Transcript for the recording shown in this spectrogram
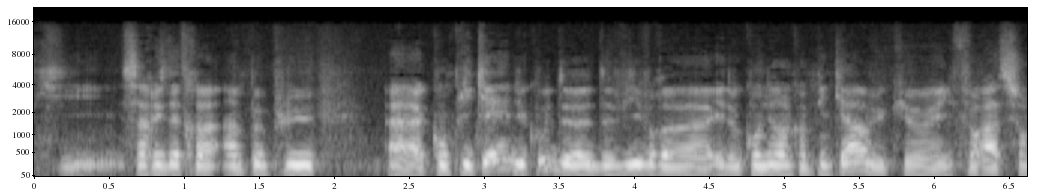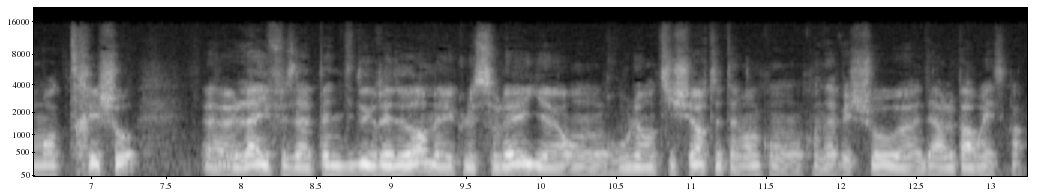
qui, ça risque d'être un peu plus compliqué, du coup, de, vivre et de conduire dans le camping-car, vu qu'il fera sûrement très chaud. Euh, là, il faisait à peine 10 degrés dehors, mais avec le soleil, euh, on roulait en t-shirt tellement qu'on avait chaud euh, derrière le pare-brise, quoi.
